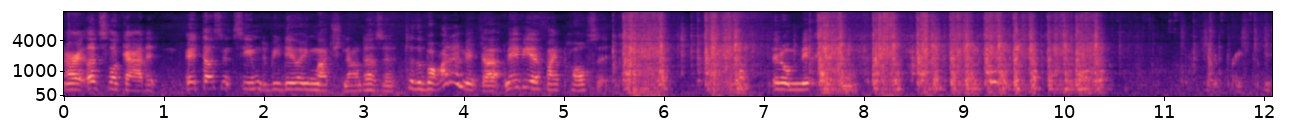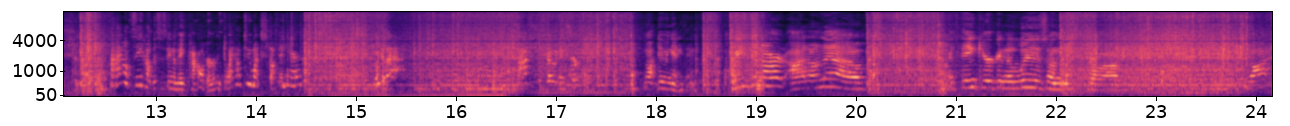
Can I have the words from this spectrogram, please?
Alright, let's look at it. It doesn't seem to be doing much now, does it? To the bottom it does. Maybe if I pulse it, it'll mix it I don't see how this is going to make powder. Do I have too much stuff in here? Look at that. That's going in circles. Not doing anything. Cuisinart, I don't know. I think you're going to lose on this job. Not,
